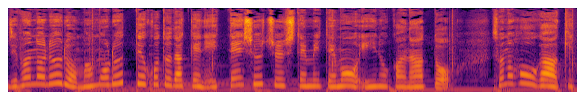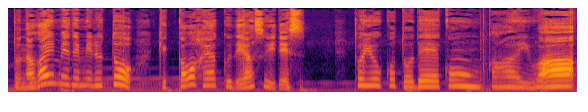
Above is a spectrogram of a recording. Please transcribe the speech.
自分のルールを守るっていうことだけに一点集中してみてもいいのかなとその方がきっと長い目で見ると結果は早く出やすいです。ということで今回は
